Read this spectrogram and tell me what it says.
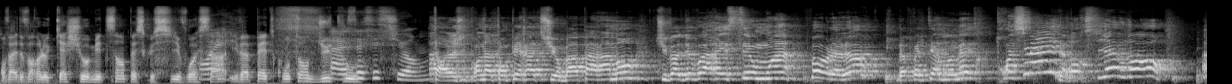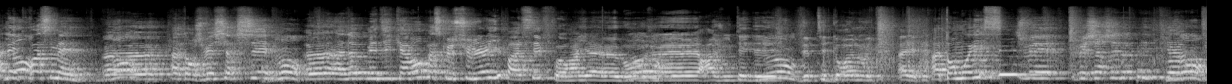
on va devoir le cacher au médecin parce que s'il voit ça, il va pas être content du Ah, tout. ça c'est sûr. Attends, je vais prendre la température. Bah apparemment, tu vas devoir rester au moins, oh là là, d'après le thermomètre, 3 semaines non Allez, Non. 3 semaines euh, Attends, je vais chercher Non. euh, un autre médicament parce que celui-là, il est pas assez fort. hein. Il y a, euh, bon, Non. je vais rajouter des, petites grenouilles. Allez, attends-moi ici, je vais, je vais chercher notre médicament. Non.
